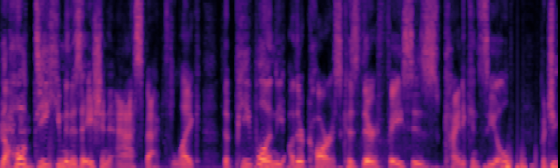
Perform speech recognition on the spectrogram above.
the whole dehumanization aspect, like the people in the other cars, because their face is kind of concealed, but you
